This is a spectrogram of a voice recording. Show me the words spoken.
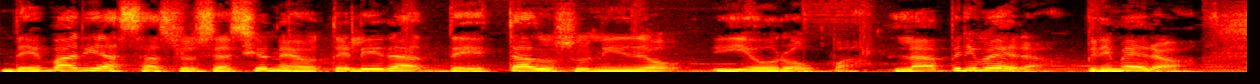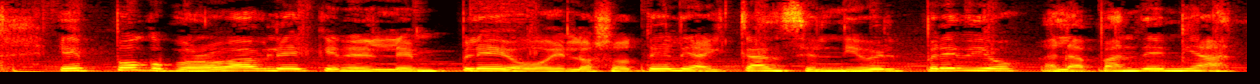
de varias asociaciones hoteleras de Estados Unidos y Europa. La primera, primera, es poco probable que el empleo en los hoteles alcance el nivel previo a la pandemia hasta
